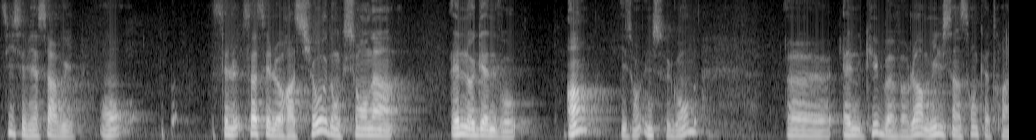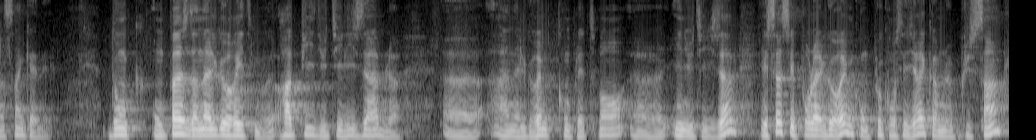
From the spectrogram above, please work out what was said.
Si, c'est bien ça, oui. ça, c'est le ratio. Donc si on a n log n vaut 1, disons une seconde, euh, n cube va valoir 1585 années. Donc on passe d'un algorithme rapide, utilisable, euh, un algorithme complètement euh, inutilisable. Et ça, c'est pour l'algorithme qu'on peut considérer comme le plus simple,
